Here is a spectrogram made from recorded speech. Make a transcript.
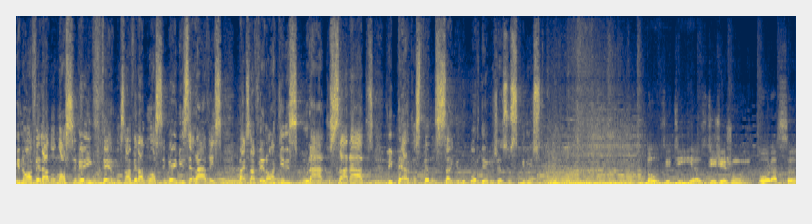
E não haverá no nosso meio enfermos, não haverá no nosso meio miseráveis, mas haverão aqueles curados, sarados, libertos pelo sangue do Cordeiro Jesus Cristo. Doze dias de jejum, oração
